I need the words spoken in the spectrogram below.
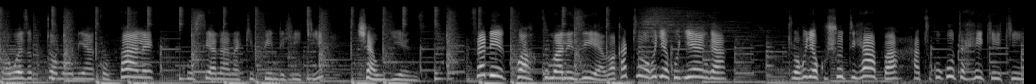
na uweze kutoa maoni yako pale kuhusiana na kipindi hiki cha ujenzi. Fredi, kwa kumalizia, wakati tunakuja kujenga, tunakuja kushuti hapa, hatukukuta hiki hiki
